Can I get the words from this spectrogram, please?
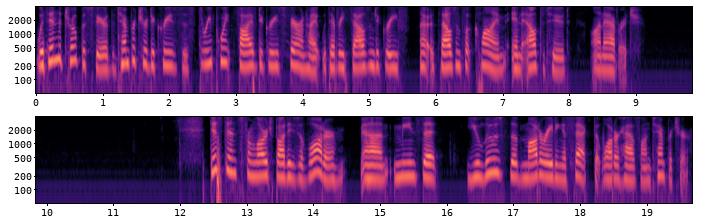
Within the troposphere, the temperature decreases 3.5 degrees Fahrenheit with every 1,000 degree, uh, 1,000 foot climb in altitude on average. Distance from large bodies of water uh, means that you lose the moderating effect that water has on temperature.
